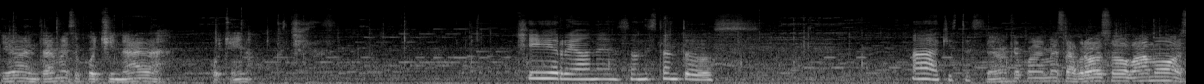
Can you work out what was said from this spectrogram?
Iba a aventarme su cochinada. Cochino. Chirriones, ¿dónde están todos? Ah, aquí estás. Tengo que ponerme sabroso, vamos.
